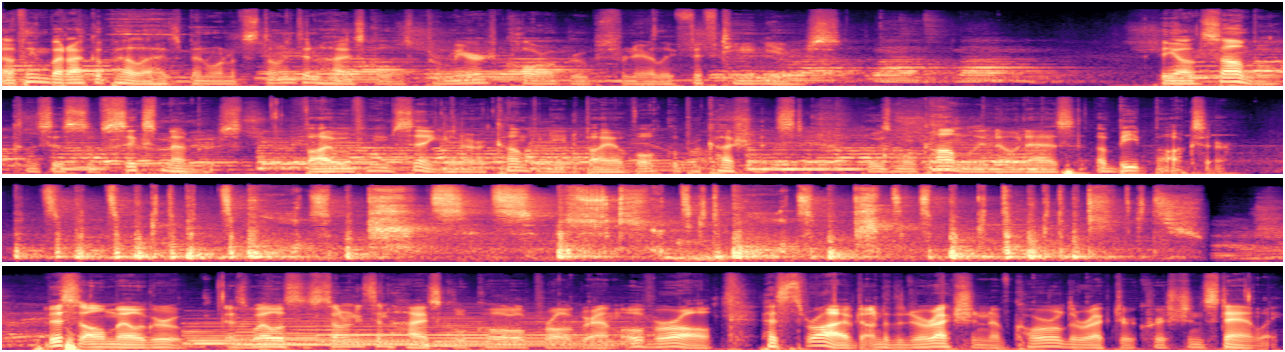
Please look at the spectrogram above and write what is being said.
Nothing But Acapella has been one of Stonington High School's premier choral groups for nearly 15 years. The ensemble consists of six members, five of whom sing and are accompanied by a vocal percussionist, who is more commonly known as a beatboxer. This all-male group, as well as the Stonington High School choral program overall, has thrived under the direction of choral director Christian Stanley.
